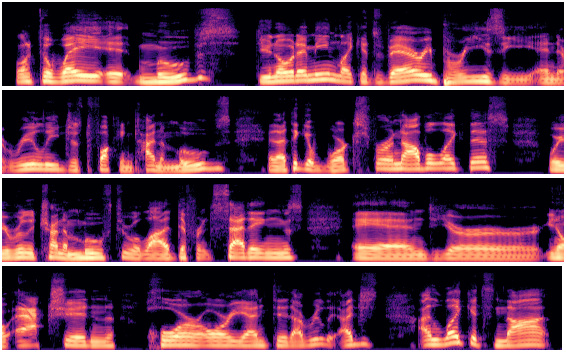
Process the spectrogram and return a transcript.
like the way it moves. Do you know what I mean? Like it's very breezy and it really just fucking kind of moves. And I think it works for a novel like this, where you're really trying to move through a lot of different settings and you're, you know, action, horror oriented. I really, I just, I like it's not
